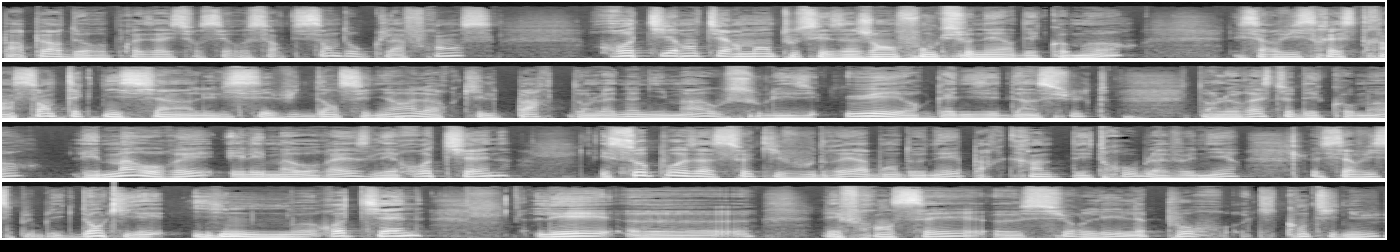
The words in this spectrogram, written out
Par peur de représailles sur ses ressortissants, donc la France retire entièrement tous ses agents fonctionnaires des Comores, les services restreints sans techniciens, les lycées vides d'enseignants, alors qu'ils partent dans l'anonymat ou sous les huées organisées d'insultes dans le reste des Comores. Les Mahorais et les Mahoraises les retiennent et s'opposent à ceux qui voudraient abandonner par crainte des troubles à venir le service public. Donc ils, retiennent les, euh, les Français euh, sur l'île pour qui continuent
